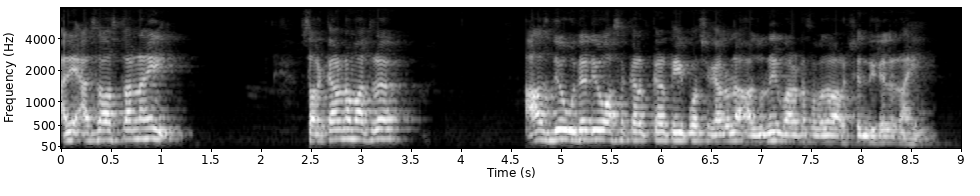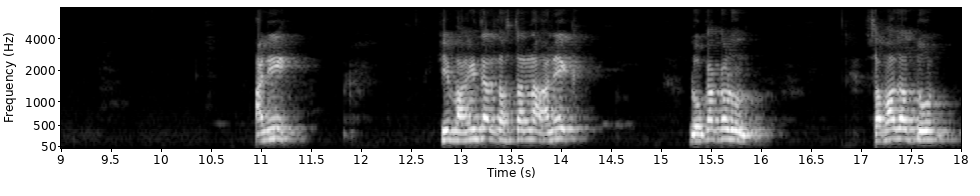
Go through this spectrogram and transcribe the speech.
आणि असं असतानाही सरकारनं मात्र आज देव उद्या देव असं करत करत एक वर्ष घालवलं. अजूनही मराठा समाजाला आरक्षण दिलेलं नाही. आणि ही मागे चालत असताना अनेक लोकांकडून समाजातून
